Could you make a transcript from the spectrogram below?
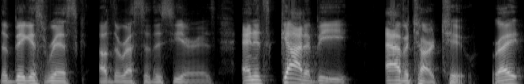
the biggest risk of the rest of this year is. And it's got to be Avatar 2, right?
